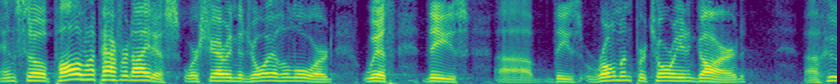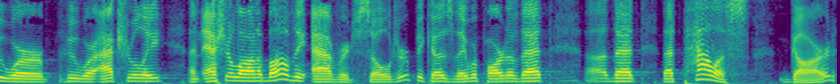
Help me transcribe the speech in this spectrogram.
And so Paul and Epaphroditus were sharing the joy of the Lord with these uh, these Roman Praetorian Guard, uh, who were who were actually an echelon above the average soldier because they were part of that uh, that that palace guard.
